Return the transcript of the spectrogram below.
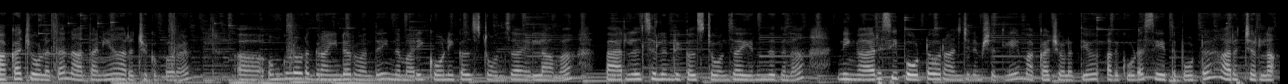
மக்காச்சோளத்தை நான் தனியாக அரைச்சிக்க போகிறேன் உங்களோட கிரைண்டர் வந்து இந்த மாதிரி கோனிக்கல் ஸ்டோன்ஸாக இல்லாமல் பேரலல் சிலிண்ட்ரிக்கல் ஸ்டோன்ஸாக இருந்ததுன்னா நீங்கள் அரிசி போட்டு ஒரு அஞ்சு நிமிஷத்துலேயே மக்காச்சோளத்தையும் அது கூட சேர்த்து போட்டு அரைச்சிடலாம்.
